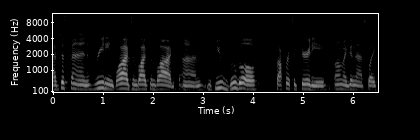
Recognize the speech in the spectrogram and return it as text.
I've just been reading blogs and blogs and blogs. Um, if you Google software security, oh my goodness, like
